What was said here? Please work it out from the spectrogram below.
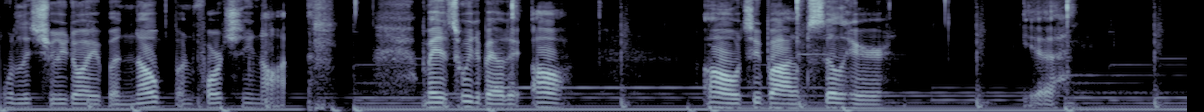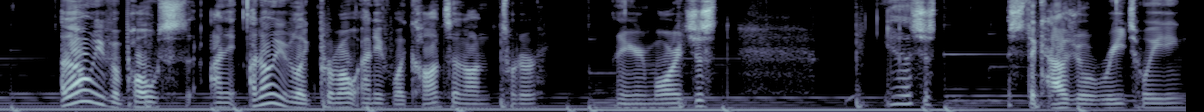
will literally die, but nope, unfortunately not. I made a tweet about it. Oh, Oh, too bad. I'm still here. Yeah. I don't even post any. I don't even like promote any of my content on Twitter anymore. It's just, yeah, it's just it's the casual retweeting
